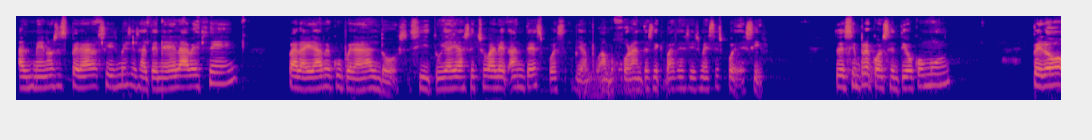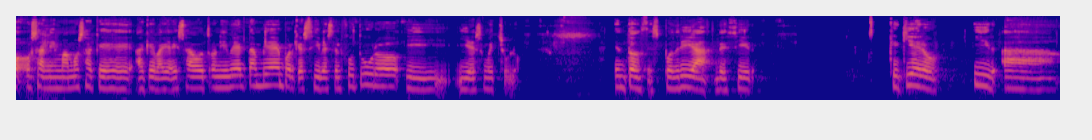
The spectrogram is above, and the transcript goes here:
al menos esperar seis meses a tener el ABC para ir a recuperar al 2. Si tú ya hayas hecho ballet antes, pues a lo mejor antes de que pasen seis meses puedes ir. Entonces siempre con sentido común, pero os animamos a que, a que vayáis a otro nivel también, porque así ves el futuro y, es muy chulo. Entonces podría decir que quiero ir a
